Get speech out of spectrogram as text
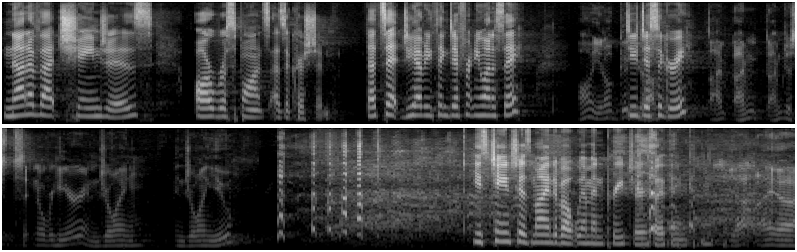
None of that changes our response as a Christian. That's it. Do you have anything different you want to say? Oh, you know, good Do you job. disagree? I'm, I'm, I'm just sitting over here enjoying, enjoying you. He's changed his mind about women preachers, I think. Yeah, I, uh,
